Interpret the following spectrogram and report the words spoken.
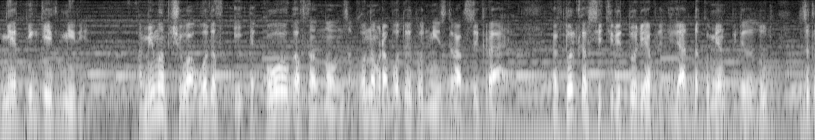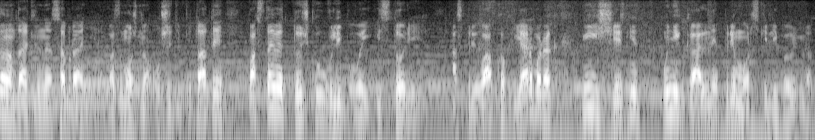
нет нигде в мире. Помимо пчеловодов и экологов над новым законом работают в администрации края. Как только все территории определят, документ передадут в законодательное собрание. Возможно, уже депутаты поставят точку в липовой истории. А с прилавков ярмарок не исчезнет уникальный приморский липовый мед.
